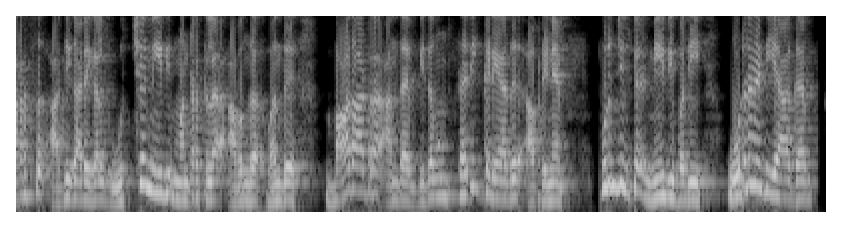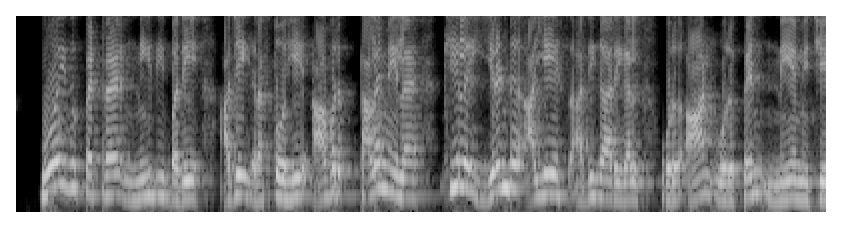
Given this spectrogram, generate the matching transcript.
அரசு அதிகாரிகள் உச்ச நீதிமன்றத்துல அவங்க வந்து வாதாடுற அந்த விதமும் சரி கிடையாது அப்படின்னு புரிஞ்சுக்கிட்ட நீதிபதி உடனடியாக ஓய்வு பெற்ற நீதிபதி அஜய் ரஸ்தோகி அவர் தலைமையில கீழே இரண்டு ஐஏஎஸ் அதிகாரிகள் ஒரு ஆண் ஒரு பெண் நியமிச்சு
